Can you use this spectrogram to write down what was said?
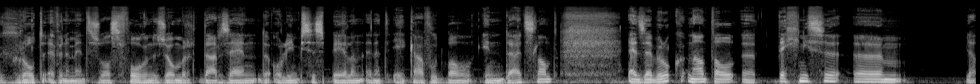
grote evenementen, zoals volgende zomer. Daar zijn de Olympische Spelen en het EK-voetbal in Duitsland. En ze hebben ook een aantal technische ehm, ja,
